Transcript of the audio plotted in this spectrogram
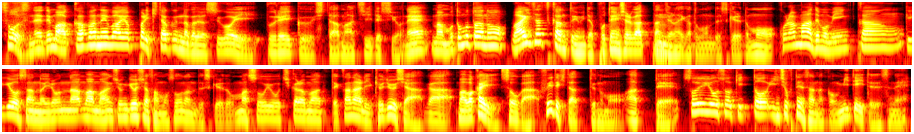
そうですね。でも赤羽はやっぱり北区の中ではすごいブレイクした街ですよね。まあもともとあの、ワイ雑感という意味ではポテンシャルがあったんじゃないかと思うんですけれども、うん、これはまあでも民間企業さんのいろんな、まあマンション業者さんもそうなんですけれども、まあそういうお力もあって、かなり居住者が、まあ若い層が増えてきたっていうのもあって、そういう様子をきっと飲食店さんなんかも見ていてですね、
